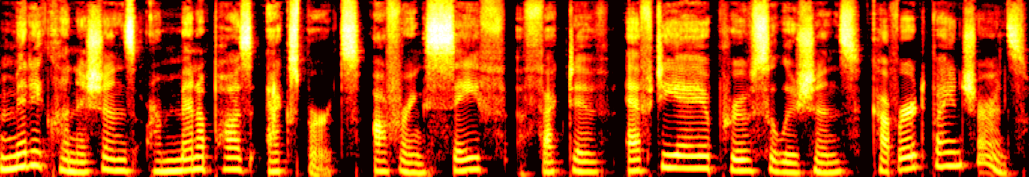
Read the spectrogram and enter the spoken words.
MIDI clinicians are menopause experts offering safe, effective, FDA approved solutions covered by insurance.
